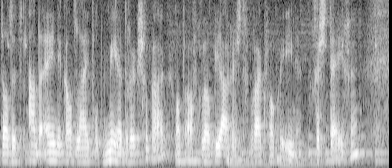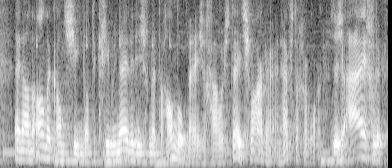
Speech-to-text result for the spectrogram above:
dat het aan de ene kant leidt tot meer drugsgebruik, want de afgelopen jaren is het gebruik van cocaïne gestegen. En aan de andere kant zien dat de criminelen die zich met de handel bezighouden steeds zwaarder en heftiger worden. Dus eigenlijk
